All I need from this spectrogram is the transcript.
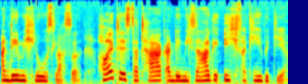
an dem ich loslasse. Heute ist der Tag, an dem ich sage, ich vergebe dir.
